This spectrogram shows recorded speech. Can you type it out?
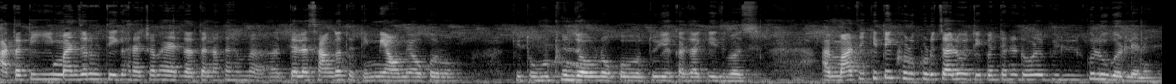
आता ती मांजर होती घराच्या बाहेर जाताना म- त्याला सांगत होती म्याव म्याव करू. की तू उठून जाऊ नको तू एका जागीच बस. आणि माझी किती खुडखुड चालू होती पण त्याने डोळे बिलकुल उघडले नाही.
